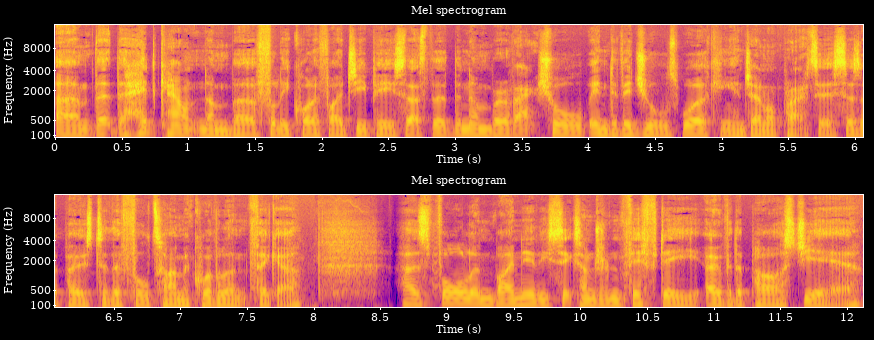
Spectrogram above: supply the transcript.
Um, the, the headcount number of fully qualified GPs, so that's the, the number of actual individuals working in general practice as opposed to the full time equivalent figure has fallen by nearly 650 over the past year.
